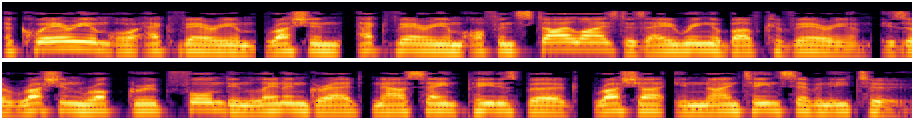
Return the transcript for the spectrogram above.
Aquarium or Akvarium Russian, Akvarium often stylized as a ring above Kavarium is a Russian rock group formed in Leningrad now St. Petersburg, Russia in 1972.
